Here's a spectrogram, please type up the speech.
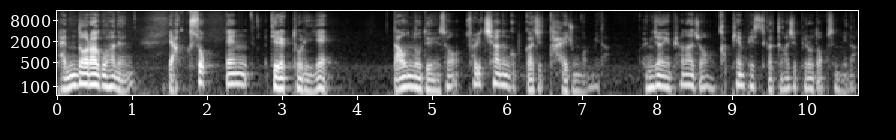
vendor라고 하는 약속된 디렉토리에 다운로드해서 설치하는 것까지 다 해준 겁니다. 굉장히 편하죠. copy and paste 같은 거 하실 필요도 없습니다.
